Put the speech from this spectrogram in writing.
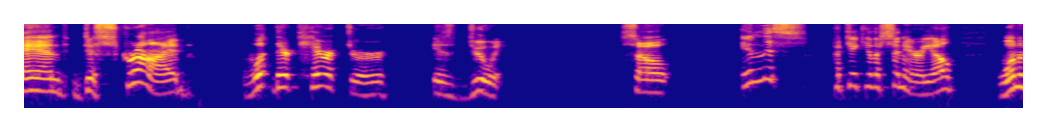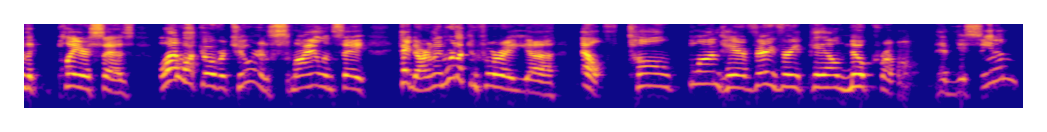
and describe what their character is doing. So, in this particular scenario, one of the players says, Well, I walk over to her and smile and say, Hey, darling, we're looking for a uh, elf, tall, blonde hair, very, very pale, no chrome. Have you seen him?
